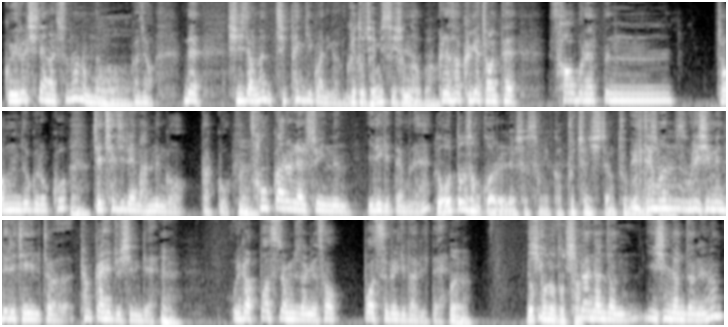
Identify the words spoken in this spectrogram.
그 일을 실행할 수는 없는 어. 거죠. 근데 시장은 집행기관이거든요. 그게 더 재밌으셨나 봐. 예. 그래서 그게 저한테 사업을 했던 점도 그렇고 네. 제 체질에 맞는 것 같고 네. 성과를 낼 수 있는 일이기 때문에 그 어떤 성과를 내셨습니까? 부천시장 두 번. 일테면 우리 시민들이 제일 저 평가해 주시는 게 네. 우리가 버스 정류장에서 버스를 기다릴 때 몇 분 후 도착. 10여 년 전, 20년 전에는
